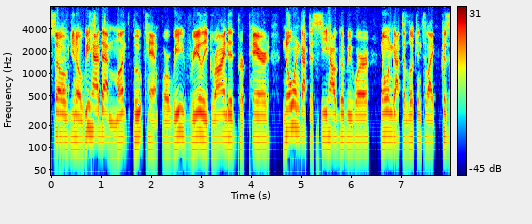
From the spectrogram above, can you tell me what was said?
So, you know, we had that month boot camp where we really grinded, prepared. No one got to see how good we were. No one got to look into like, because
